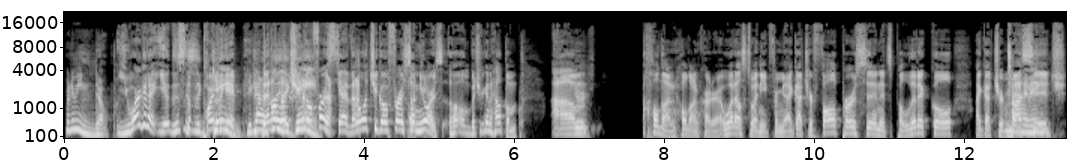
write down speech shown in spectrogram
What do you mean, nope? you are gonna. You, this is This the is a point of the game. game. You gotta then I'll the let you go first. Yeah, then I'll let you go first on yours. Oh, but you're gonna help him. Um, Sure. hold on, hold on, Carter. What else do I need from you? I got your fall person. It's political. I got your Timing. message.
